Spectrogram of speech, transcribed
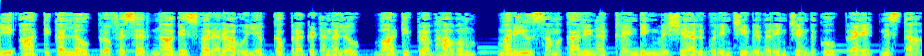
ఈ ఆర్టికల్లో ప్రొఫెసర్ నాగేశ్వరరావు యొక్క ప్రకటనలు వాటి ప్రభావం మరియు సమకాలీన ట్రెండింగ్ విషయాల గురించి వివరించేందుకు ప్రయత్నిస్తాం.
